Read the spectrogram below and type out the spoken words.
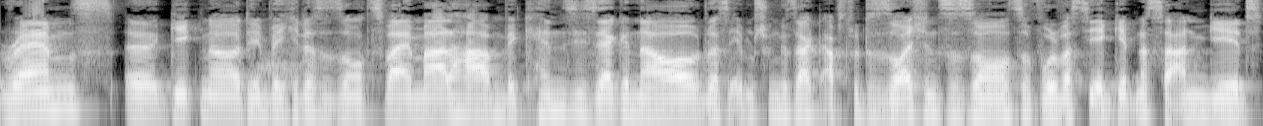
Rams, äh, Gegner, den wir jede Saison zweimal haben, wir kennen sie sehr genau. Du hast eben schon gesagt, absolute Seuchensaison, sowohl was die Ergebnisse angeht,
